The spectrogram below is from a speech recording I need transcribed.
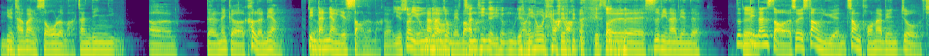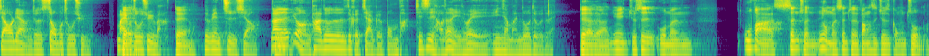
因为嗯。摊贩收了嘛，餐厅呃的那个客人量、订单量也少了嘛，对啊，也算原物那料那，他就没办法。餐厅的原物料。哦，，原物料，也算。对对对，食品那边的，这订单少了，所以上元上头那边就销量就是售不出去，卖不出去嘛，对啊，就变滞销。那又很怕就是这个价格崩盘，其实好像也会影响蛮多，对不对？对啊，对啊，因为就是我们无法生存，因为我们生存的方式就是工作嘛，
